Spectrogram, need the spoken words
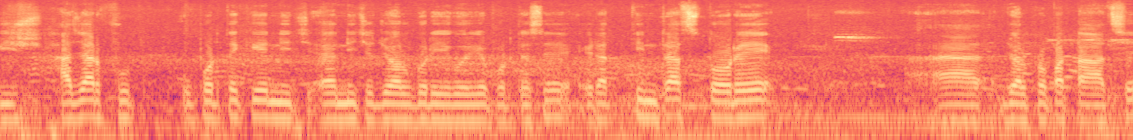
বিশ হাজার ফুট উপর থেকে নিচে নিচে জল গড়িয়ে গড়িয়ে পড়তেছে। এটা তিনটা স্তরে জলপ্রপাতটা আছে।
